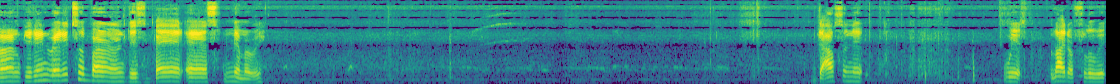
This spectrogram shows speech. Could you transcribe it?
I'm getting ready to burn this badass memory. Dousing it with lighter fluid.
